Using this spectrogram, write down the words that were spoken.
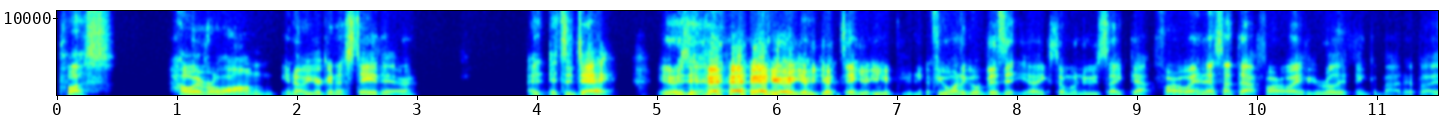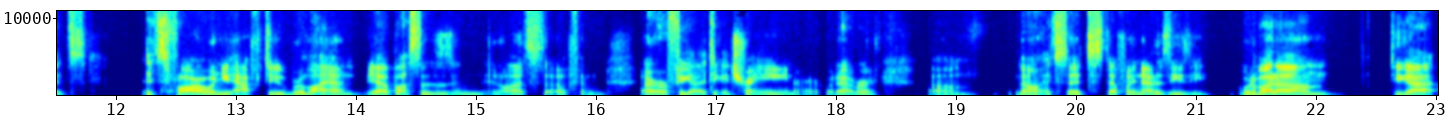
plus however long you know you're gonna stay there. It's a day. You're- you're- you're- you- if you want to go visit like someone who's like that far away, and that's not that far away if you really think about it, but it's it's far when you have to rely on yeah buses and, and all that stuff, and or if you got to take a train or whatever. Um, no, it's it's definitely not as easy. What about um? Do you got?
